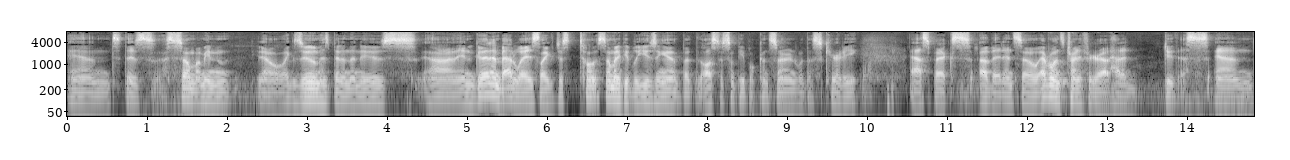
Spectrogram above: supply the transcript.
and there's so I mean you know like Zoom has been in the news uh, in good and bad ways, like just to- so many people using it, but also some people concerned with the security aspects of it, and so everyone's trying to figure out how to do this, and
